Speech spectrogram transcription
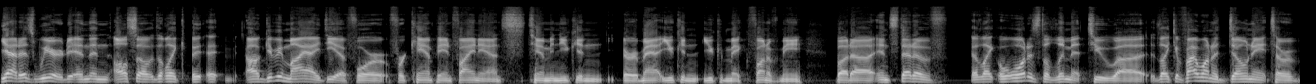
yeah, it is weird. And then also, like, uh, uh, I'll give you my idea for for campaign finance, Tim, and you can or Matt, you can you can make fun of me, but uh, instead of like what is the limit to uh, like if I want to donate to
